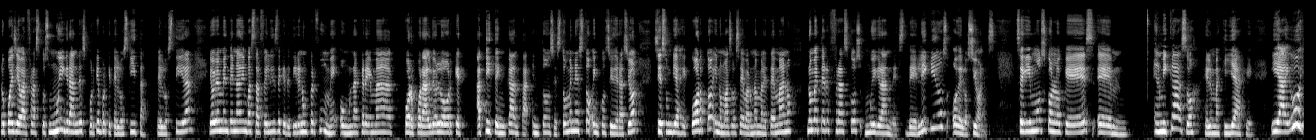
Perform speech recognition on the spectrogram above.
no puedes llevar frascos muy grandes. ¿Por qué? Porque te los quitan, te los tiran y obviamente nadie va a estar feliz de que te tiren un perfume o una crema corporal de olor que a ti te encanta. Entonces, tomen esto en consideración si es un viaje corto y nomás vas a llevar una maleta de mano, no meter frascos muy grandes de líquidos o de lociones. Seguimos con lo que es... Em, en mi caso, el maquillaje. Y hay, uy,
